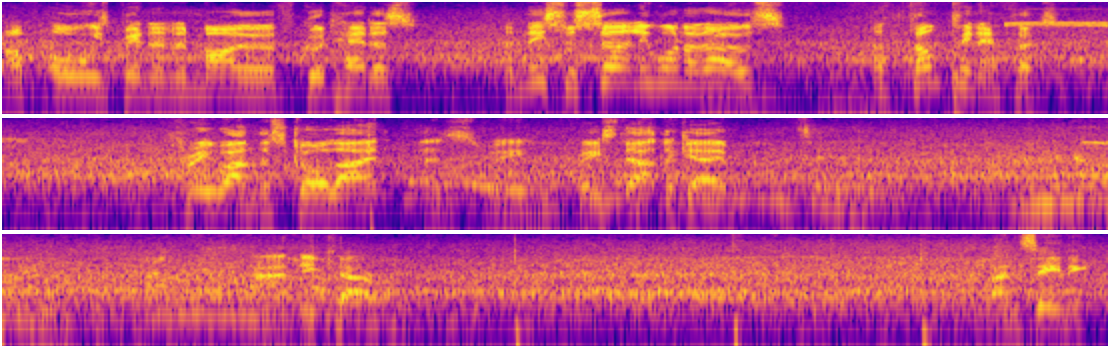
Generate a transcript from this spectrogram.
I've always been an admirer of good headers, and this was certainly one of those. A thumping effort. 3-1 the scoreline as we restart the game. Andy. Andy Carroll. Lanzini.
